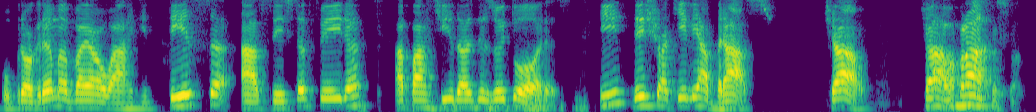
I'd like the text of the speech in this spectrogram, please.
O programa vai ao ar de terça a sexta-feira, a partir das 18 horas. E deixo aquele abraço. Tchau. Tchau, um abraço, pessoal.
